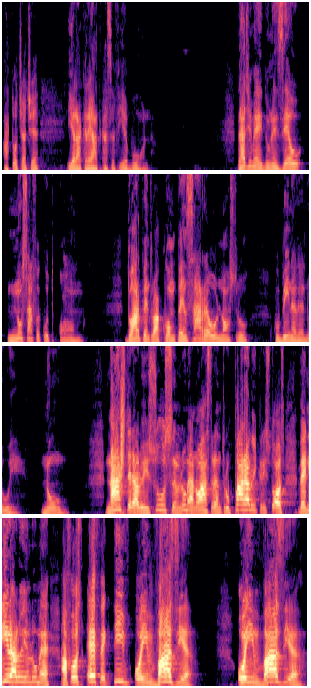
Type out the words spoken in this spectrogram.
a tot ceea ce El a creat ca să fie bun. Dragii mei, Dumnezeu nu s-a făcut om doar pentru a compensa răul nostru cu binele Lui. Nu! Nașterea lui Isus în lumea noastră, întruparea lui Hristos, venirea lui în lume a fost efectiv o invazie. O invazie,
